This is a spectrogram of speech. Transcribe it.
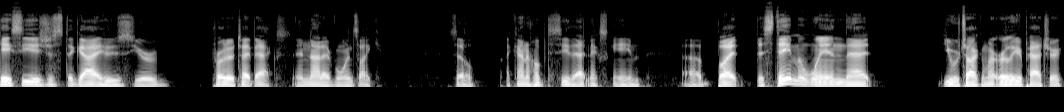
KC is just a guy who's your prototype X, and not everyone's like him. So I kind of hope to see that next game. Uh, but the statement win that you were talking about earlier, Patrick,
